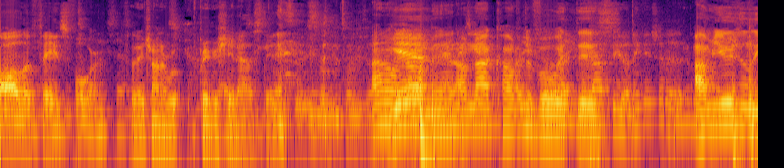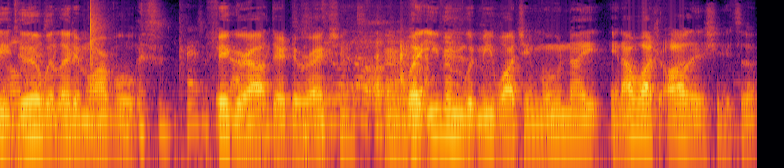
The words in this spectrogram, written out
all of Phase Four. so they're trying to figure shit out still. So he's gonna be 27. I don't Yeah. know, man. I'm not comfortable with this. I'm usually good with letting Marvel figure out their direction. But even with me watching Moon Knight, and I watch all this shit, so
